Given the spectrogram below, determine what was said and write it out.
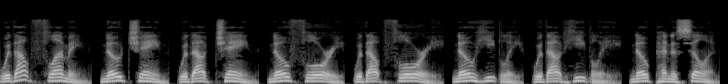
Without Fleming, no Chain, without Chain, no Florey, without Florey, no Heatley, without Heatley, no penicillin.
